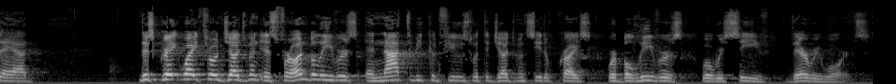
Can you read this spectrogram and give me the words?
sad. This great white throne judgment is for unbelievers and not to be confused with the judgment seat of Christ, where believers will receive their rewards.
